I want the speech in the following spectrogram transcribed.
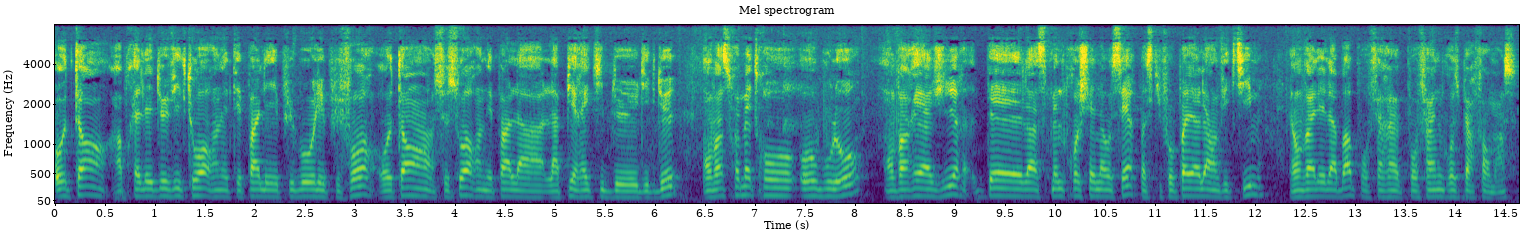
Autant, après les deux victoires, on n'était pas les plus beaux, les plus forts. Autant, ce soir, on n'est pas la, pire équipe de Ligue 2. On va se remettre au, boulot. On va réagir dès la semaine prochaine à Auxerre parce qu'il ne faut pas y aller en victime. Et on va aller là-bas pour faire, pour faire une grosse performance.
